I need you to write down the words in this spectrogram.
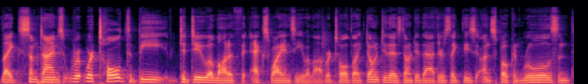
like sometimes we're, we're told to be to do a lot of the x y and z a lot. We're told like don't do this don't do that. There's like these unspoken rules and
